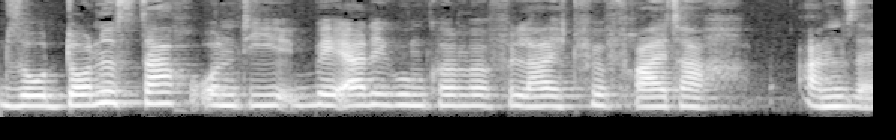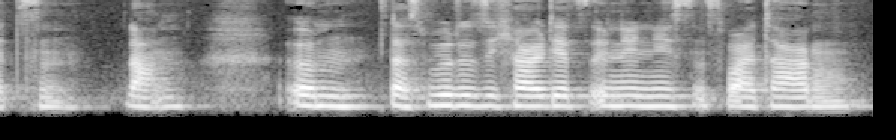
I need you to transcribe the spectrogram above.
so Donnerstag und die Beerdigung können wir vielleicht für Freitag ansetzen dann. Ähm, das würde sich halt jetzt in den nächsten zwei Tagen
